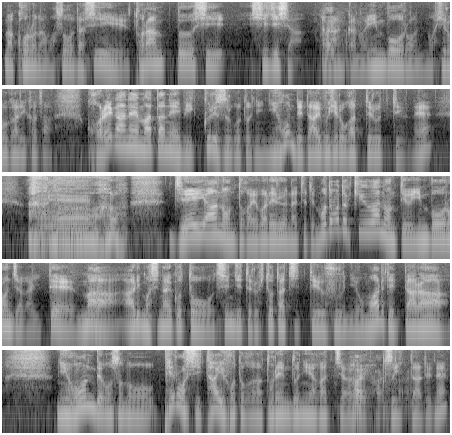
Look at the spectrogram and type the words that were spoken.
まあ、コロナもそうだし、トランプ氏支持者なんかの陰謀論の広がり方、これがね、またね、びっくりすることに、日本でだいぶ広がってるっていうね、ねあの J アノンとか呼ばれるようになっちゃって、もともと Q アノンっていう陰謀論者がいて、まあ、ありもしないことを信じてる人たちっていうふうに思われていたら、日本でもそのペロシ逮捕とかがトレンドに上がっちゃう、はいはいはい。ツイッターでね。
